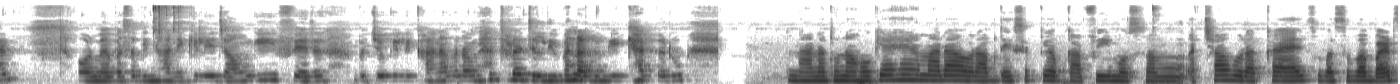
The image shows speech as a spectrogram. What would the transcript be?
है और मैं बस अभी नहाने के लिए जाऊँगी। फिर बच्चों के लिए खाना बनाऊँगी थोड़ा जल्दी बना लूँगी, क्या करूँ? नहाना धोना हो गया है हमारा और आप देख सकते हो अब काफ़ी मौसम अच्छा हो रखा है। सुबह सुबह बर्ड्स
